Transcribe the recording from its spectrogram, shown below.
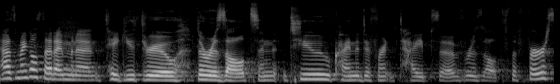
as Michael said, I'm going to take you through the results and two kind of different types of results. The first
